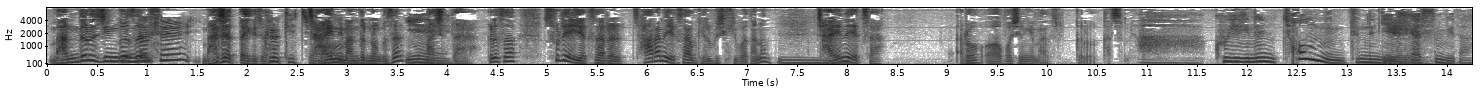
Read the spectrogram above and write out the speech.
만들어진 것을 것을 마셨다 이거죠. 그렇겠죠. 자연이 만들어 놓은 것을 예. 마셨다. 그래서 술의 역사를 사람의 역사하고 결부시키기보다는 음. 자연의 역사 로 어, 보시는 게 맞을 것 같습니다. 아, 그 얘기는 처음 듣는 얘기 예. 같습니다.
